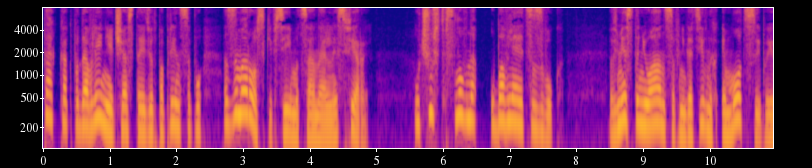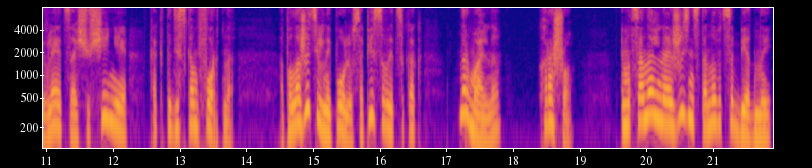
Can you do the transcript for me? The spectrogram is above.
так как подавление часто идет по принципу заморозки всей эмоциональной сферы. У чувств словно убавляется звук. Вместо нюансов негативных эмоций появляется ощущение как-то дискомфортно, а положительный полюс описывается как «нормально», «хорошо». Эмоциональная жизнь становится бедной,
